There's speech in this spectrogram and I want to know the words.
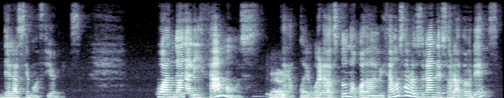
de las emociones. Cuando analizamos, recuerdas tú, no? Cuando analizamos a los grandes oradores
